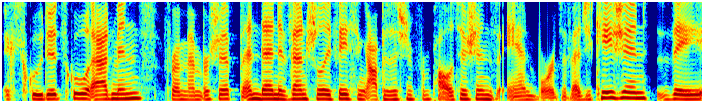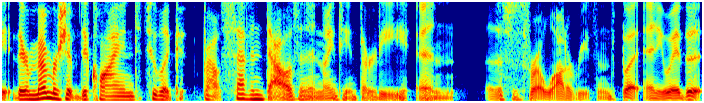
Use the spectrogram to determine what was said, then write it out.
excluded school admins from membership and then eventually facing opposition from politicians and boards of education, they their membership declined to like about 7,000 in 1930 and this is for a lot of reasons, but anyway, the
